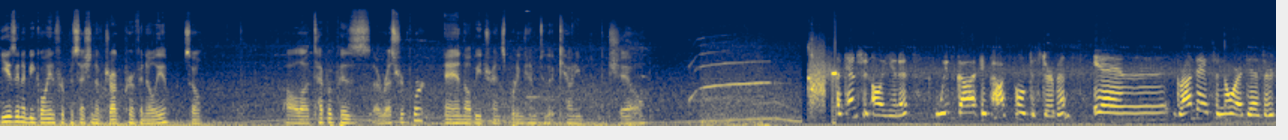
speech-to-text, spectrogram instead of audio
he is going to be going for possession of drug paraphernalia. So I'll uh, type up his arrest report and I'll be transporting him to the county jail. Attention all units. We've got a possible disturbance in Grand Senora Desert.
